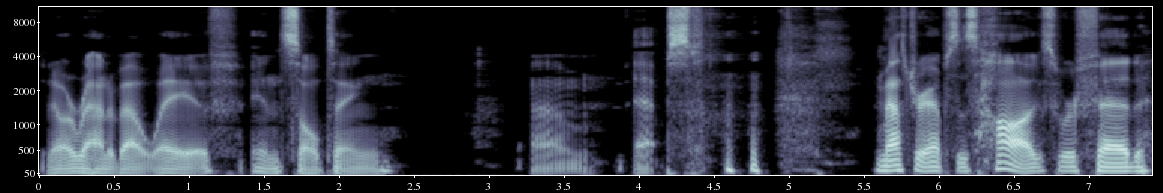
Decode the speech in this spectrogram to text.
you know, a roundabout way of insulting um, Epps. Master Epps's hogs were fed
